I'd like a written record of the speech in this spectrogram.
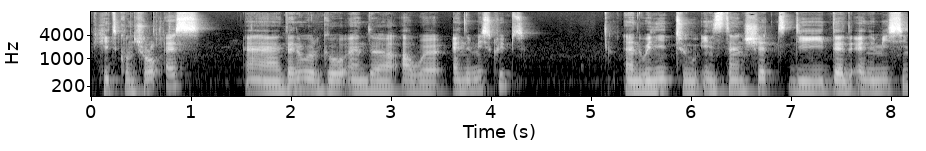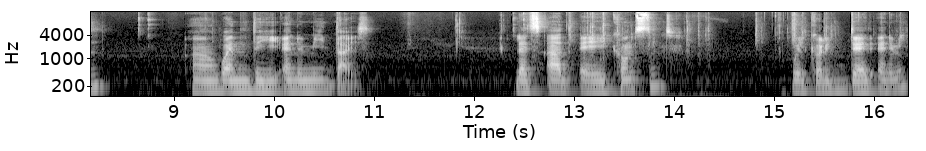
Hit control s and then we'll go under our enemy script. And we need to instantiate the dead enemy scene uh, when the enemy dies. Let's add a constant. We'll call it dead enemy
